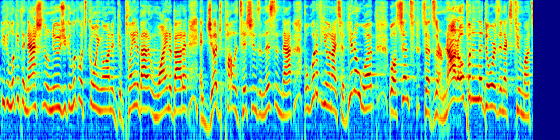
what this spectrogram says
you can look at the national news. You can look at what's going on and complain about it and whine about it and judge politicians and this and that. But what if you and I said, you know what? Well, since, since they're not opening the doors the next two months,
